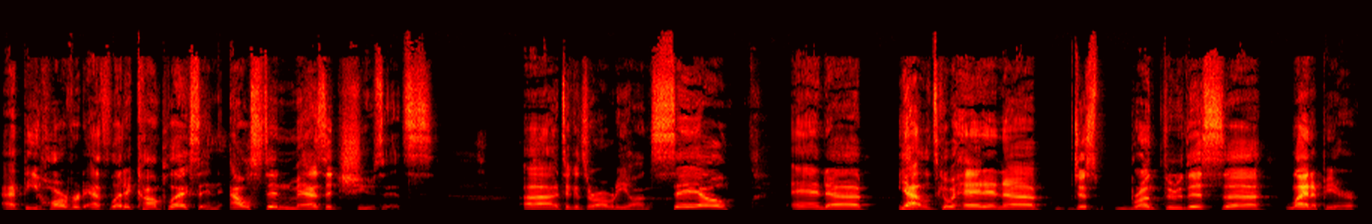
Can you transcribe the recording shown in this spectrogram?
at the Harvard Athletic Complex in Allston, Massachusetts. Uh, tickets are already on sale, and uh, yeah, let's go ahead and uh, just run through this uh, lineup here.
